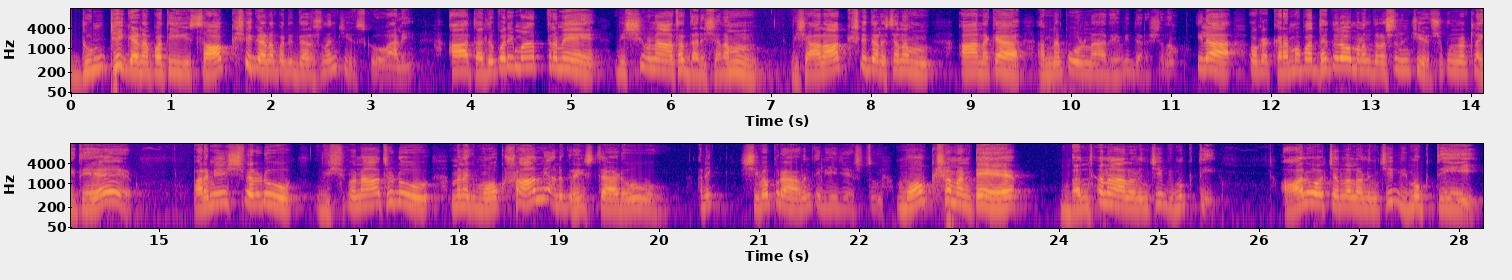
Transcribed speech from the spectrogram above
డుంఠి గణపతి సాక్షి గణపతి దర్శనం చేసుకోవాలి. ఆ తదుపరి మాత్రమే విశ్వనాథ దర్శనం విశాలాక్షి దర్శనం ఆనక అన్నపూర్ణాదేవి దర్శనం. ఇలా ఒక క్రమ పద్ధతిలో మనం దర్శనం చేసుకున్నట్లయితే పరమేశ్వరుడు విశ్వనాథుడు మనకు మోక్షాన్ని అనుగ్రహిస్తాడు అని శివపురాణం తెలియజేస్తుంది. మోక్షం అంటే బంధనాల నుంచి విముక్తి ఆలోచనల నుంచి విముక్తి.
